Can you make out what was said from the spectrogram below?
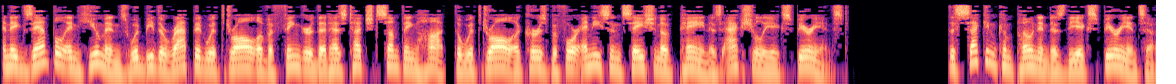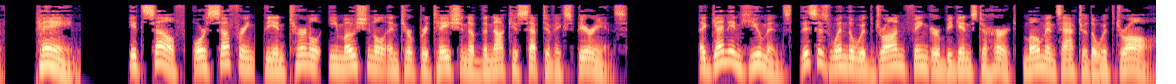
An example in humans would be the rapid withdrawal of a finger that has touched something hot, the withdrawal occurs before any sensation of pain is actually experienced. The second component is the experience of pain itself, or suffering, the internal, emotional interpretation of the nociceptive experience. Again in humans, this is when the withdrawn finger begins to hurt, moments after the withdrawal.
